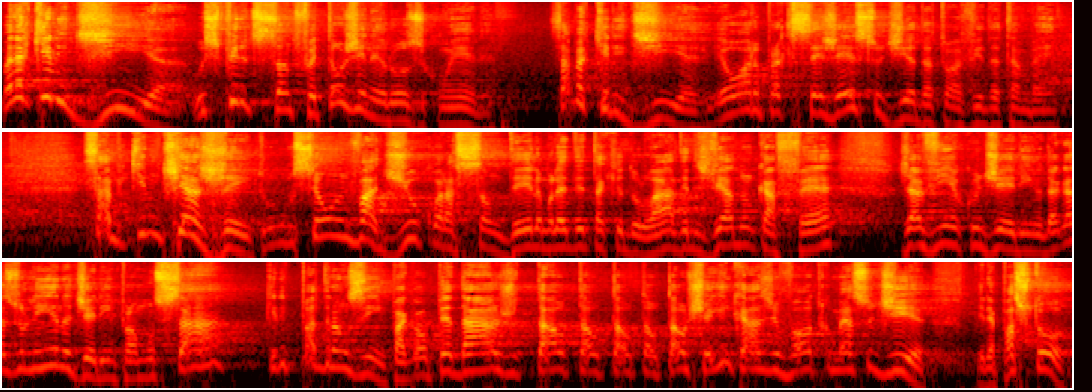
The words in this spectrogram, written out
Mas naquele dia, o Espírito Santo foi tão generoso com ele. Sabe aquele dia? Eu oro para que seja esse o dia da tua vida também. Sabe que não tinha jeito. O Senhor invadiu o coração dele, a mulher dele está aqui do lado, eles vieram no café, já vinha com o dinheirinho da gasolina, dinheirinho para almoçar, aquele padrãozinho, pagar o pedágio, tal, tal, tal, tal, tal. Chega em casa de volta, começa o dia. Ele é pastor.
